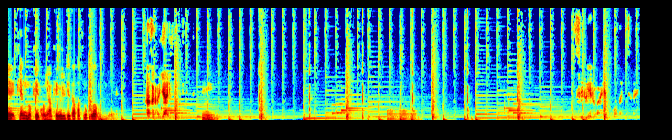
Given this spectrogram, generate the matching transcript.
け剣の稽古に明けぶり出たはずの子だもんね。なぜか槍。うん。セルエルは変更ないんじゃない？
